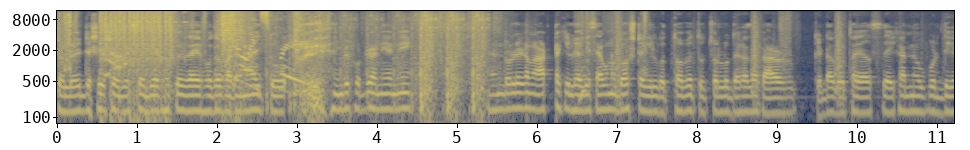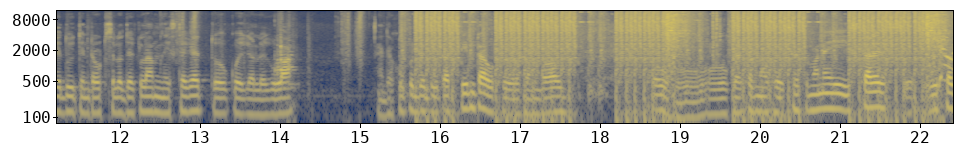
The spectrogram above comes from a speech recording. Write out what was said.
চলো, এটা শেষ হয়ে গেছে। বের হতে যাই, হতে পারে নাই তো। এমবি ফোরটা নিয়ে নিই অ্যান্ড অলরেডি আমার আটটা কিল হয়ে গেছে, এখনও দশটা কিল করতে হবে। তো চলো, দেখা যাক আর কেটা কোথায় আছে। এখানে উপর দিকে দুই তিনটা উঠছিল, দেখলাম নিচ থেকে। তো কই গেল এগুলা? হ্যাঁ দেখো উপর দিয়ে দুটা তিনটা উঠছিল সম্ভব ও হো কয়েকটা নক হয়েছে। তো মানে স্টারের স্টার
